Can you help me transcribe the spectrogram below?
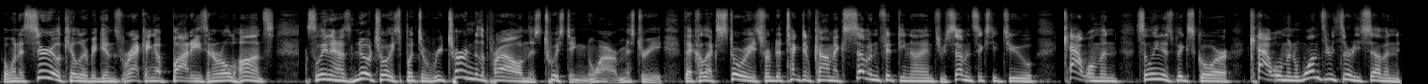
But when a serial killer begins racking up bodies in her old haunts, Selina has no choice but to return to the prowl in this twisting noir mystery that collects stories from Detective Comics 759 through 762, Catwoman, Selina's Big Score, Catwoman 1 through 37,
